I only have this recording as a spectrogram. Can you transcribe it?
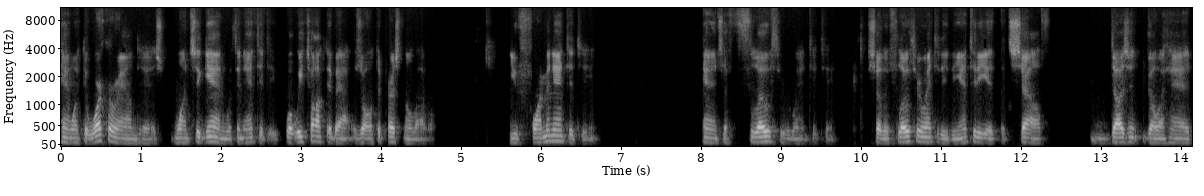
And what the workaround is, once again, with an entity, what we talked about is all at the personal level. You form an entity and it's a flow-through entity. So the flow-through entity, the entity itself doesn't go ahead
